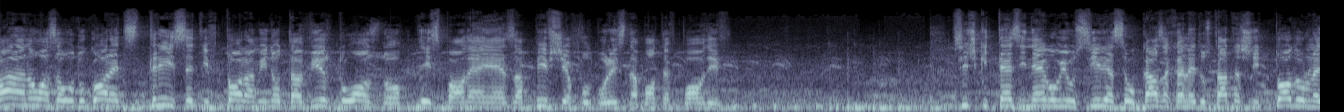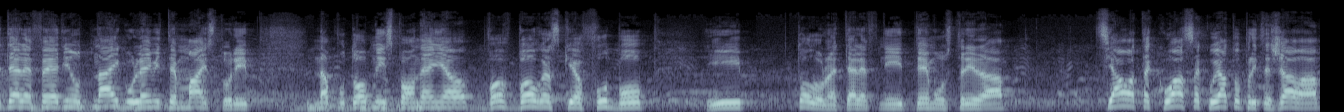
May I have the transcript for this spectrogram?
2 на 0 за Лудогорец, 32 минута, виртуозно изпълнение за бившия футболист на Ботев Пловдив. Всички тези негови усилия се оказаха недостатъчни. Тодор Неделев е един от най-големите майстори на подобни изпълнения в българския футбол и Тодор Неделев ни демонстрира цялата класа, която притежава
